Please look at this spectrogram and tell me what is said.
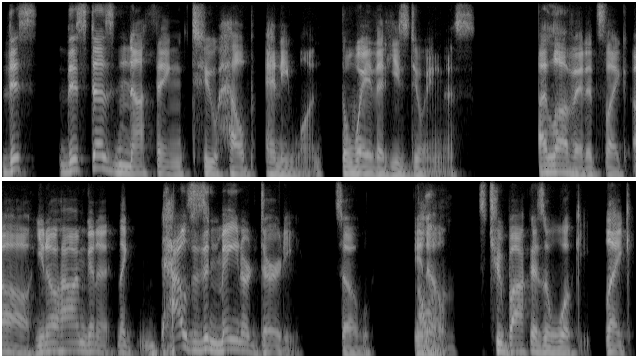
This this does nothing to help anyone the way that he's doing this. I love it. It's like, oh, you know how I'm gonna like houses in Maine are dirty. So, you All know, Chewbacca's a Wookiee. Like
